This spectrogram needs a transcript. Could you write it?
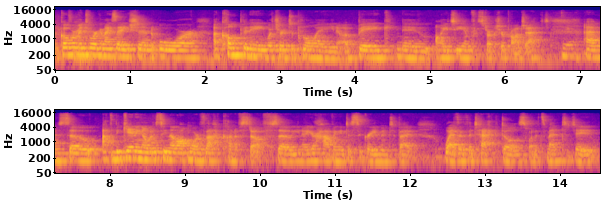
a government organization or a company which are deploying, you know, a big new IT infrastructure project. Yeah. Um, so at the beginning, I would have seen a lot more of that kind of stuff. So you know, you're having a disagreement about whether the tech does what it's meant to do.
